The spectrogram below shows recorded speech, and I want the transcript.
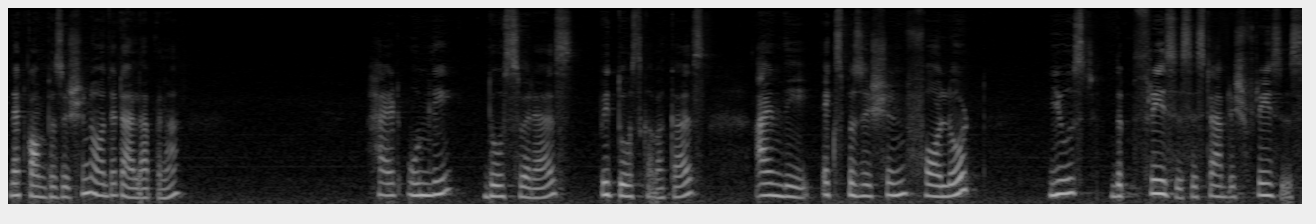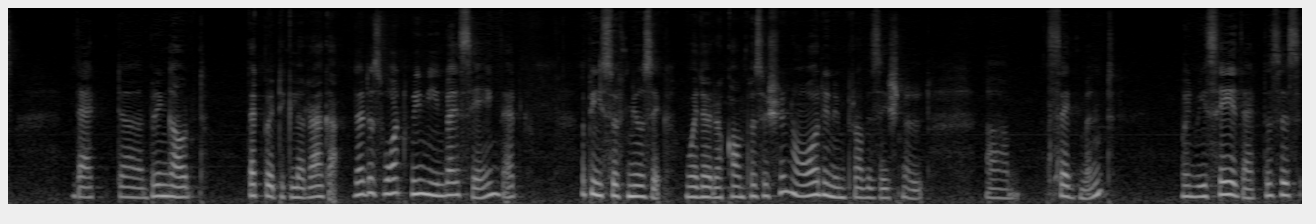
that composition or that Alapana had only those swaras with those gamakas and the exposition followed used the phrases established phrases that uh, bring out that particular raga. That is what we mean by saying that a piece of music, whether a composition or an improvisational um, segment, when we say that this is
